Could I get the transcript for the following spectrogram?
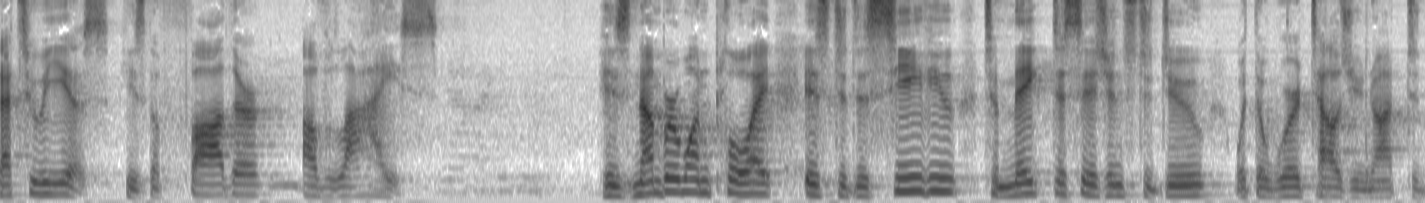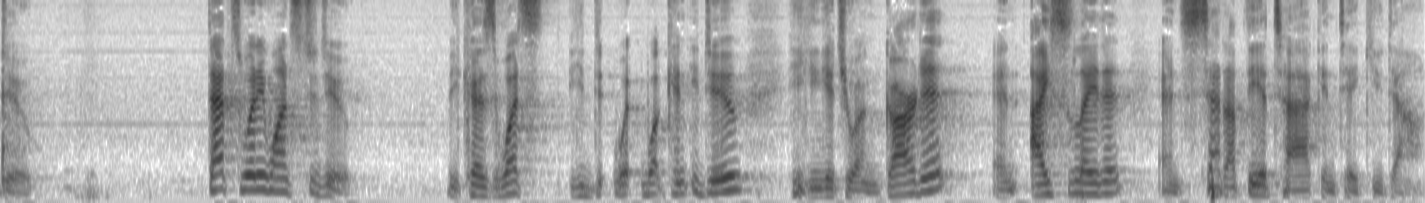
that's who he is. He's the father of lies. His number one ploy is to deceive you, to make decisions, to do what the word tells you not to do. That's what he wants to do. Because what's he, what, what can he do? He can get you unguarded and isolated and set up the attack and take you down.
